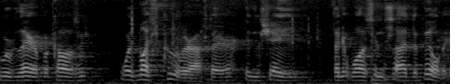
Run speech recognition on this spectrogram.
we were there because it was much cooler out there in the shade than it was inside the building.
